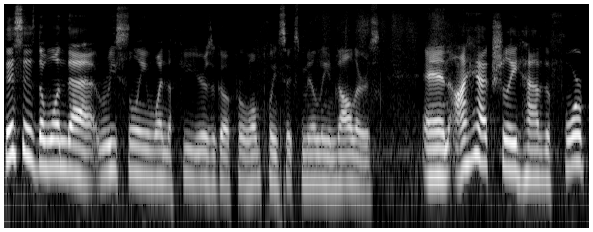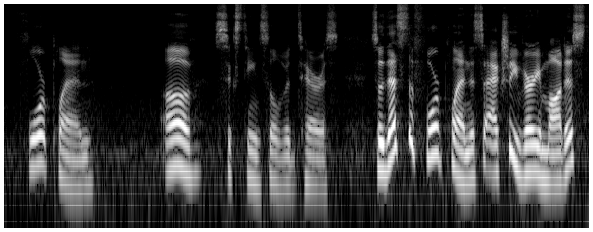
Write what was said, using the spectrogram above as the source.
This is the one that recently went a few years ago for 1.6 million dollars. And I actually have the floor floor plan of 16 Sylvan Terrace. So that's the floor plan. It's actually very modest.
